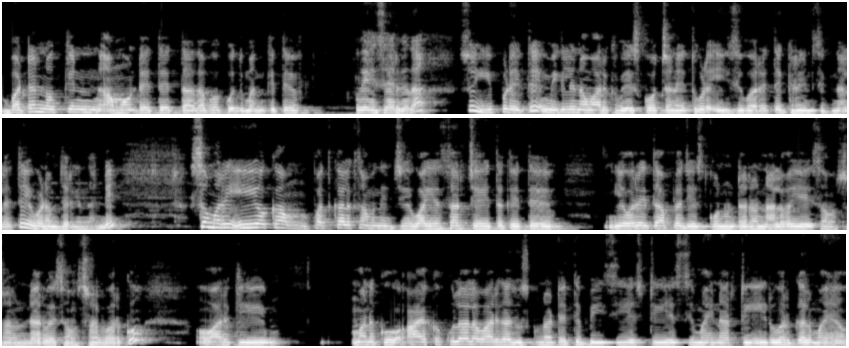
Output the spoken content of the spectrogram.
బటన్ నొక్కిన అమౌంట్ అయితే దాదాపుగా కొద్ది మందికి అయితే వేశారు కదా. సో ఇప్పుడైతే మిగిలిన వారికి వేసుకోవచ్చు అనేది కూడా ఈజీ వారు అయితే గ్రీన్ సిగ్నల్ అయితే ఇవ్వడం జరిగిందండి. సో మరి ఈ యొక్క పథకాలకు సంబంధించి వైఎస్ఆర్ చేతకైతే ఎవరైతే అప్లై చేసుకొని ఉంటారో నలభై ఐదు సంవత్సరాల నుండి అరవై సంవత్సరాల వరకు వారికి మనకు ఆ యొక్క కులాల వారిగా చూసుకున్నట్టయితే బీసీ ఎస్టీ ఎస్సీ మైనార్టీ ఇరు వర్గాల మై-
